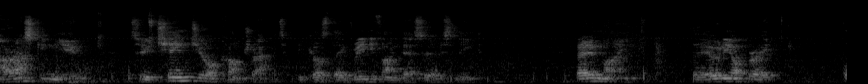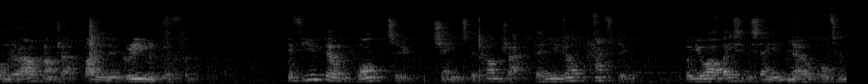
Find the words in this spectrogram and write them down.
are asking you to change your contract because they've redefined their service need. Bear in mind, they only operate under our contract by an agreement with them. If you don't want to change the contract, then you don't have to. But you are basically saying, no, Halton,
